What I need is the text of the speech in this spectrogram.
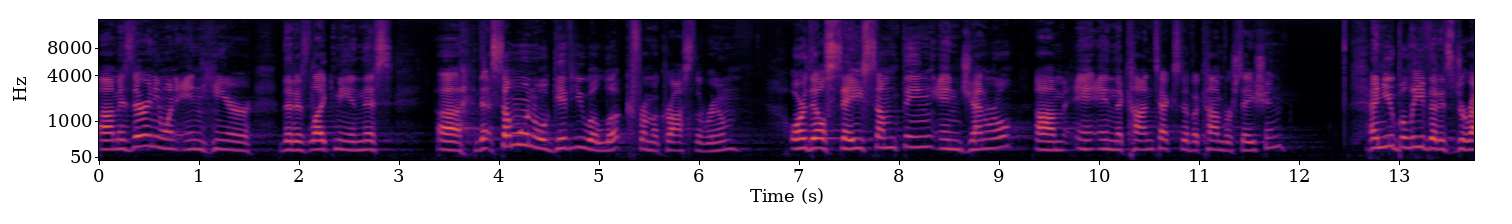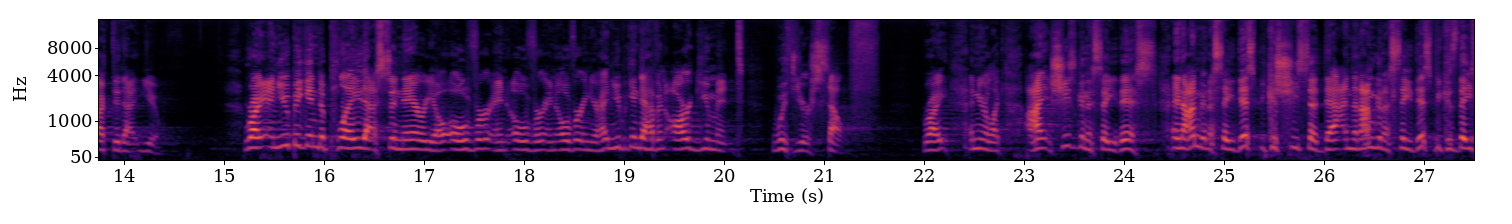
Um, is there anyone in here that is like me in this? Uh, that someone will give you a look from across the room, or they'll say something in general um, in, in the context of a conversation and you believe that it's directed at you. Right? And you begin to play that scenario over and over and over in your head, and you begin to have an argument with yourself. Right? And you're like, I, she's going to say this, and I'm going to say this because she said that, and then I'm going to say this because they.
